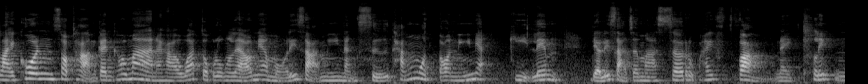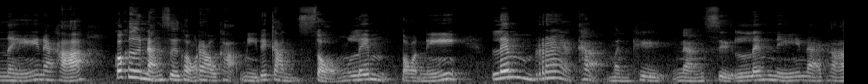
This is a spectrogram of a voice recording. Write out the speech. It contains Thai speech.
หลายคนสอบถามกันเข้ามานะคะ ว่าตกลงแล้วเนี่ยหมอลิสามีหนังสือทั้งหมดตอนนี้เนี่ยกี่เล่ม เดี๋ยวลิสาจะมาสรุปให้ฟังในคลิปนี้นะคะ ก็คือหนังสือของเราค่ะมีด้วยกัน 2 เล่มตอนนี้ เล่มแรกค่ะ มันคือหนังสือเล่มนี้นะคะ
